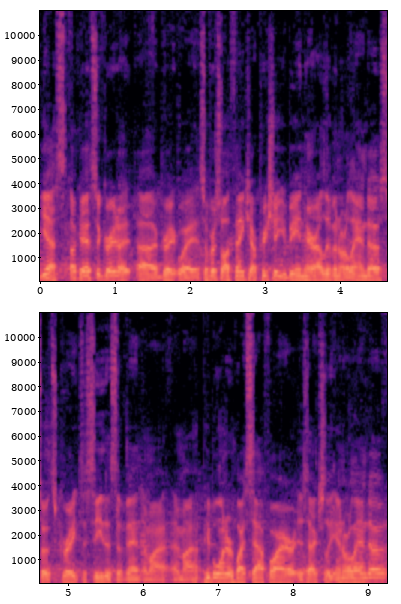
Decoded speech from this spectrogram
Yes, okay, that's a great, uh, great way. So first of all, thank you, I appreciate you being here. I live in Orlando, so it's great to see this event. Am I, am I, people wonder why Sapphire is actually in Orlando.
